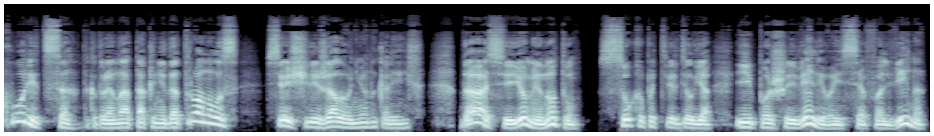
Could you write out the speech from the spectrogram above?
Курица, до которой она так и не дотронулась, все еще лежала у нее на коленях. — Да, сию минуту сухо подтвердил я, и пошевеливайся, Фальвина.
